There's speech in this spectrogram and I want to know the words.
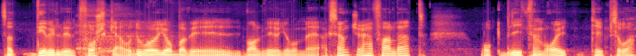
Så att det vill vi utforska och då jobbar vi, valde vi att jobba med Accenture i det här fallet och briefen var ju typ så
